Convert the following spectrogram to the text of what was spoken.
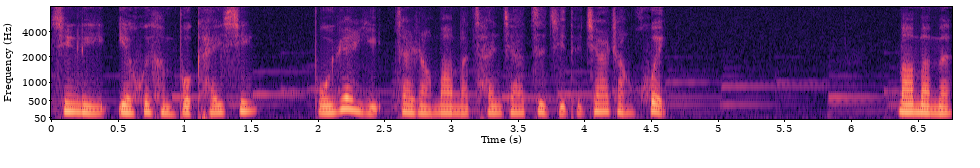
心里也会很不开心，不愿意再让妈妈参加自己的家长会。妈妈们。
